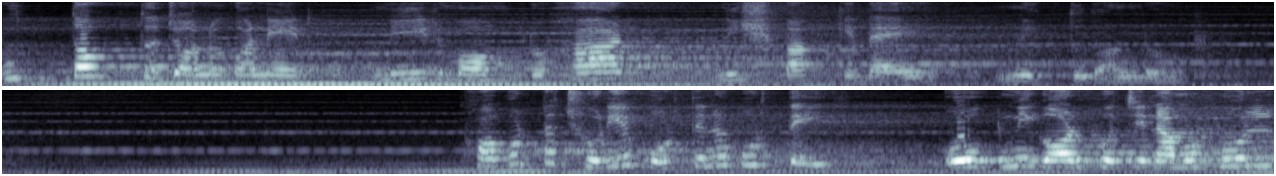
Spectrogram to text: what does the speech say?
উত্তপ্ত জনগণের নির্মম প্রহার নিষ্পাককে দেয় মৃত্যুদণ্ড। খবরটা ছড়িয়ে পড়তে না পড়তেই অগ্নিগর্ভ চেনামহল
